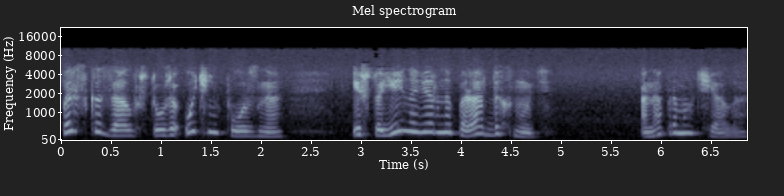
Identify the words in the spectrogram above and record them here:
Пер сказал, что уже очень поздно, и что ей, наверное, пора отдохнуть. Она промолчала.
